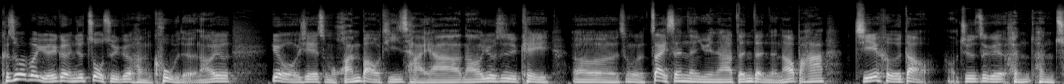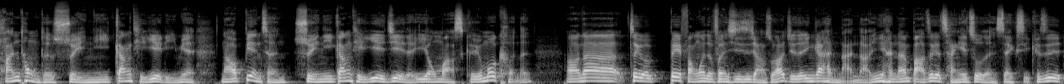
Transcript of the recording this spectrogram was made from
可是会不会有一个人就做出一个很酷的，然后又又有一些什么环保题材啊，然后又是可以呃这个再生能源啊等等的，然后把它结合到哦，就是这个很很传统的水泥钢铁业里面，然后变成水泥钢铁业界的 Elon Musk 有没有可能？啊，那这个被访问的分析师讲说，他觉得应该很难的，因为很难把这个产业做得很 sexy。可是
